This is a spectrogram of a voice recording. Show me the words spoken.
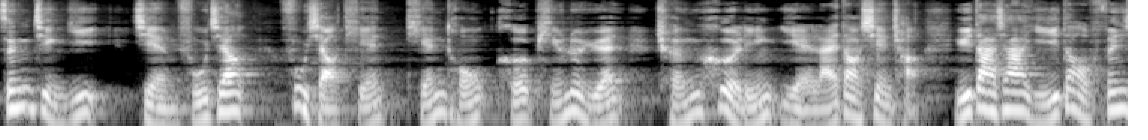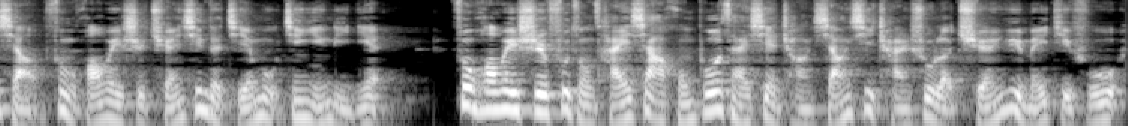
曾静一、简福江、付小田、田童和评论员陈鹤林也来到现场，与大家一道分享凤凰卫视全新的节目经营理念。凤凰卫视副总裁夏洪波在现场详细阐述了全域媒体服务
